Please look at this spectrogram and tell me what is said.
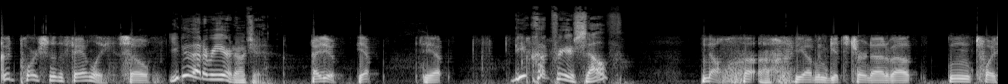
good portion of the family. So You do that every year, don't you? I do. Yep. Yep. Do you cook for yourself? No, uh-uh. the oven gets turned on about mm, twice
